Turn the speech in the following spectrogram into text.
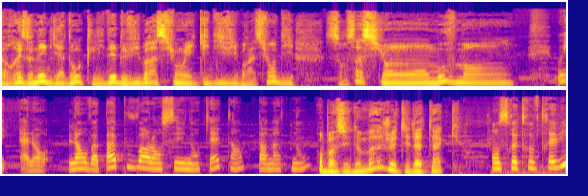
Dans raisonner, il y a donc l'idée de vibration, et qui dit vibration dit sensation, mouvement. Oui, alors là, on va pas pouvoir lancer une enquête, hein, pas maintenant. Oh bah c'est dommage, j'étais d'attaque. On se retrouve très vite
